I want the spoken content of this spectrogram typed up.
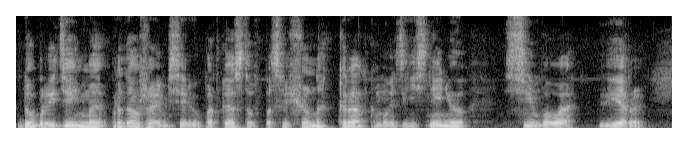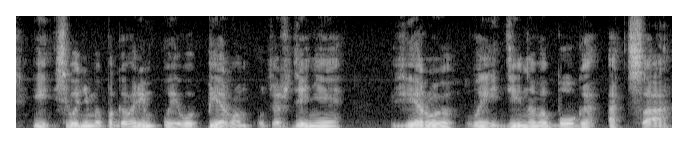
Добрый день, мы продолжаем серию подкастов, посвященных краткому изъяснению символа веры. И сегодня мы поговорим о его первом утверждении «Верую во единого Бога Отца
